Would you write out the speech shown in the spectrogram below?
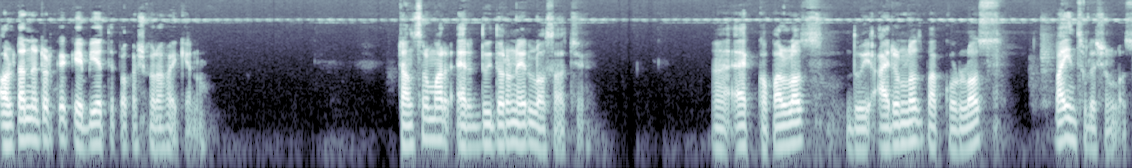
অল্টারনেটরকে কেবিএতে প্রকাশ করা হয় কেন? ট্রান্সফরমার এর দুই ধরনের লস আছে। এক কপার লস দুই আয়রন লস বা কোর লস বা ইনসুলেশন লস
